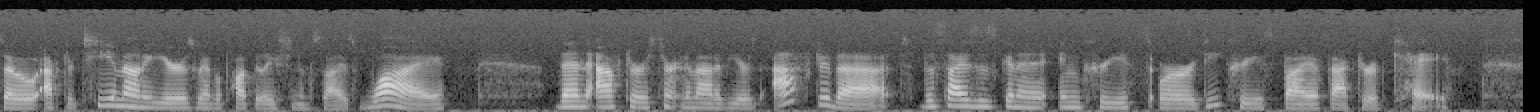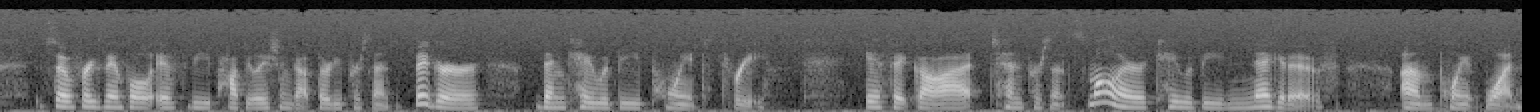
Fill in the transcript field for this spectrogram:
so after t amount of years we have a population of size y, then after a certain amount of years after that, the size is going to increase or decrease by a factor of k. So for example, if the population got 30% bigger, then k would be 0.3. If it got 10% smaller, k would be negative um, 0.1.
